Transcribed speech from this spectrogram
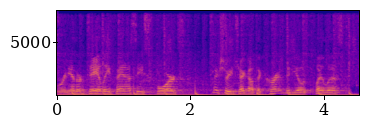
or any other daily fantasy sports, make sure you check out the current videos playlist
